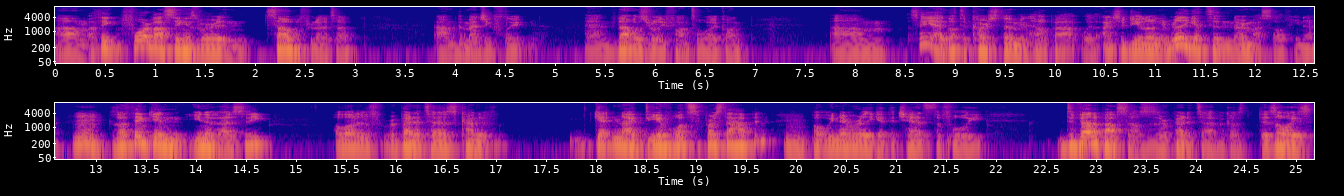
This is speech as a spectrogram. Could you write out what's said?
Um, I think four of our singers were in Zauberflöte, um, the magic flute, and that was really fun to work on. Um, so yeah, I got to coach them and help out with Einstudieren and really get to know myself, you know. Mm. Because I think in university, a lot of repetitors kind of get an idea of what's supposed to happen, Mm. but we never really get the chance to fully develop ourselves as a repetitor because there's always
